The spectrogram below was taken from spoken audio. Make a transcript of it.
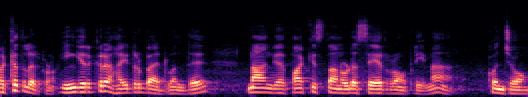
பக்கத்தில் இருக்கணும். இங்கே இருக்கிற ஹைதராபாத் வந்து நாங்கள் பாகிஸ்தானோட சேர்றோம் அப்படின்னா கொஞ்சம்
